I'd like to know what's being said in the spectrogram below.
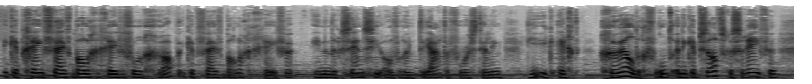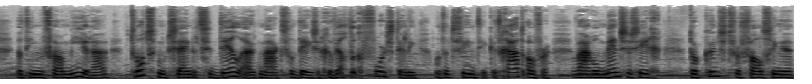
Ik heb geen vijf ballen gegeven voor een grap. Ik heb vijf ballen gegeven in een recensie over een theatervoorstelling die ik echt geweldig vond. En ik heb zelfs geschreven dat die mevrouw Mira trots moet zijn dat ze deel uitmaakt van deze geweldige voorstelling. Want dat vind ik. Het gaat over waarom mensen zich door kunstvervalsingen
